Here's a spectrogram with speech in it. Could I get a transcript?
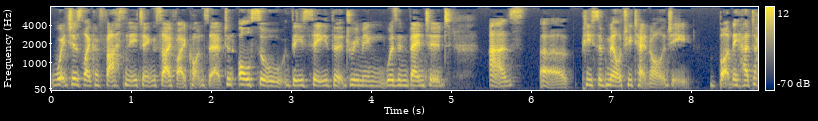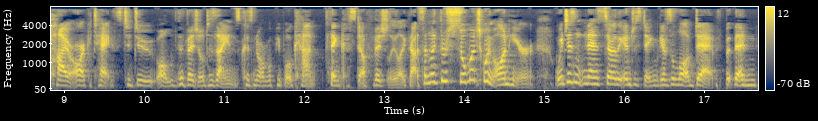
which is like a fascinating sci-fi concept. And also they say that dreaming was invented as a piece of military technology, but they had to hire architects to do all of the visual designs because normal people can't think of stuff visually like that. So I'm like, there's so much going on here, which isn't necessarily interesting, gives a lot of depth, but then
